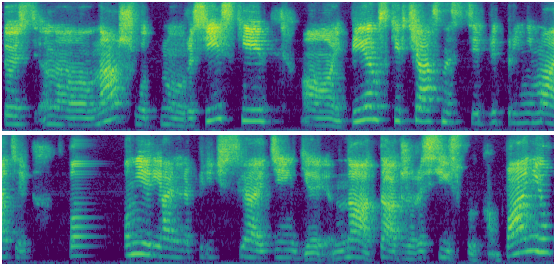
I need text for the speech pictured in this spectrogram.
То есть, э, наш, вот, ну, российский, э, пермский, в частности, предприниматель реально перечисляет деньги на также российскую компанию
